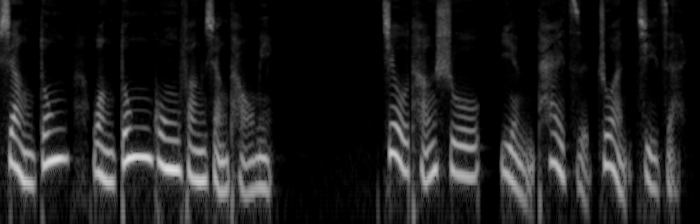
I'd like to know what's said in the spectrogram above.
向东往东宫方向逃命。《旧唐书·尹太子传》记载，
